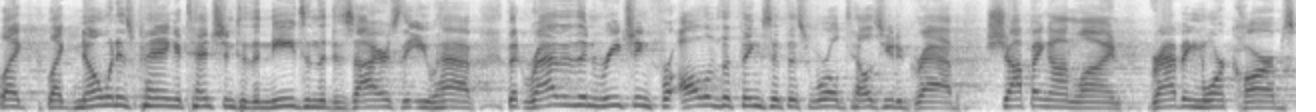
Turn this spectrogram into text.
like, like no one is paying attention to the needs and the desires that you have, that rather than reaching for all of the things that this world tells you to grab, shopping online, grabbing more carbs,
